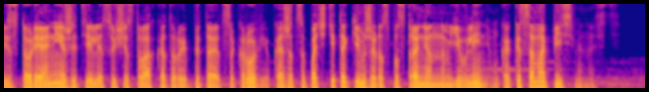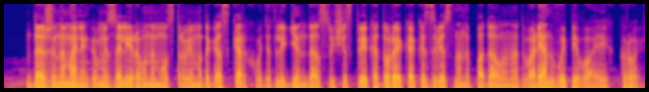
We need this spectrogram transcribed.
История о нежити или существах, которые питаются кровью, кажется почти таким же распространенным явлением, как и сама письменность. Даже на маленьком изолированном острове Мадагаскар ходят легенды о существе, которое, как известно, нападало на дворян, выпивая их кровь.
